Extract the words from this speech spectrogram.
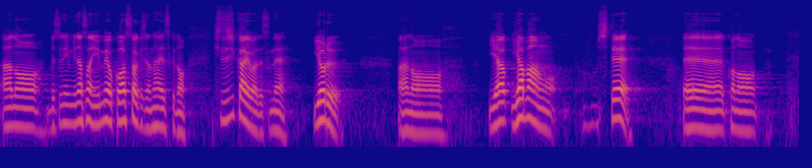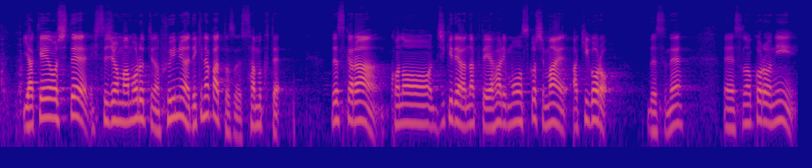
ああの別に皆さん夢を壊すわけじゃないですけど羊飼いはですね夜あの夜晩をして、えー、この夜景をして羊を守るっていうのは冬にはできなかったそうです。寒くて。ですからこの時期ではなくてやはりもう少し前秋頃ですね、えー、その頃に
